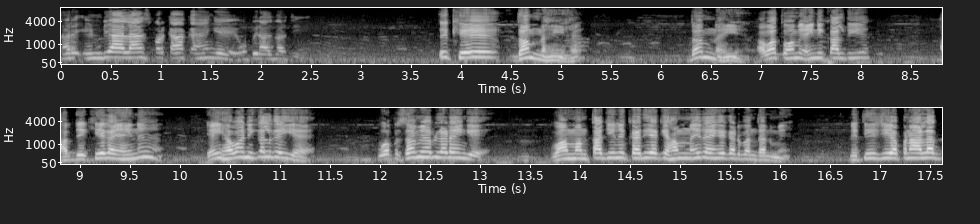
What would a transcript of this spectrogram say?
सर इंडिया अलायंस पर क्या कहेंगे ओपी राजभर जी? देखिए दम नहीं है दम नहीं है। हवा तो हम यही निकाल दिए अब देखिएगा यही ना यही हवा निकल गई है। वो आपस में अब लड़ेंगे। वहाँ ममता जी ने कह दिया कि हम नहीं रहेंगे गठबंधन में। नीतीश जी अपना अलग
